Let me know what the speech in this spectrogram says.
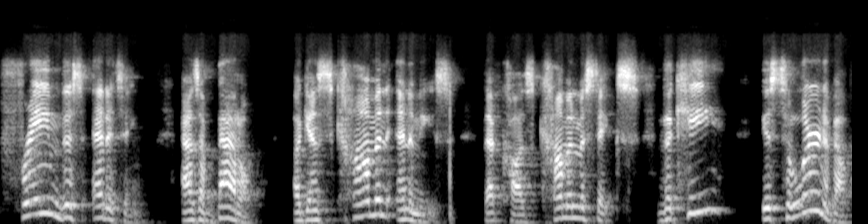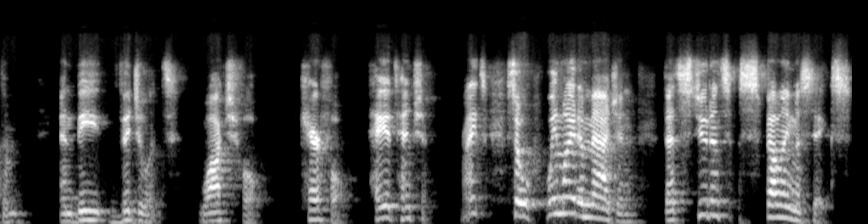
frame this editing as a battle against common enemies that cause common mistakes. The key is to learn about them and be vigilant, watchful, careful, pay attention, right? So we might imagine that students' spelling mistakes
